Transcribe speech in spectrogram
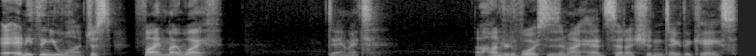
anything you want. Just find my wife. Damn it. A hundred voices in my head said I shouldn't take the case.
